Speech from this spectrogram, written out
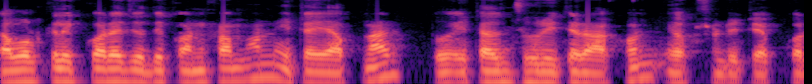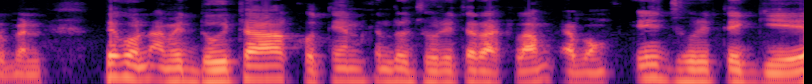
ডাবল ক্লিক করে যদি কনফার্ম হন, এটাই আপনার। তো এটা ঝুড়িতে রাখুন, এই অপশনটি ট্যাপ করবেন। দেখুন, আমি দুইটা খতিয়ান কিন্তু ঝুড়িতে রাখলাম এবং এই ঝুড়িতে গিয়ে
